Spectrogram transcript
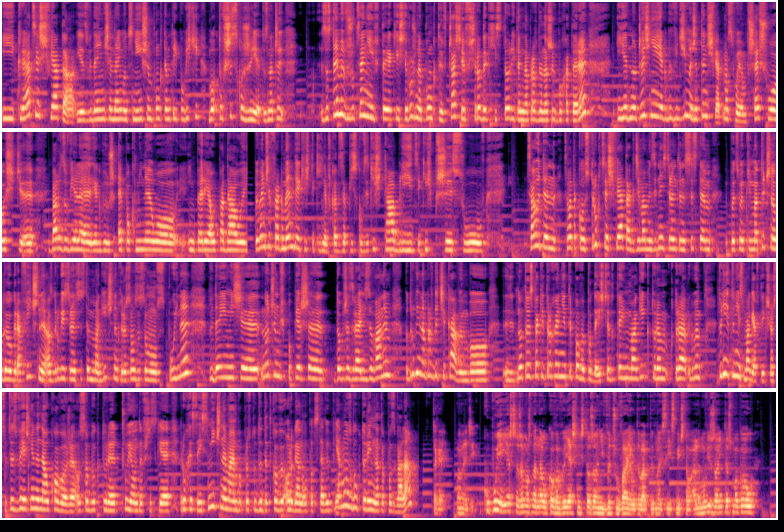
I kreacja świata jest, wydaje mi się, najmocniejszym punktem tej powieści, bo to wszystko żyje. To znaczy, zostajemy wrzuceni w te jakieś różne punkty w czasie, w środek historii tak naprawdę naszych bohaterek i jednocześnie jakby widzimy, że ten świat ma swoją przeszłość, e, bardzo wiele jakby już epok minęło, imperia upadały. Pojawiają się fragmenty jakichś takich na przykład zapisków z jakichś tablic, jakichś przysłów cały ten, cała ta konstrukcja świata, gdzie mamy z jednej strony ten system, powiedzmy, klimatyczno-geograficzny, a z drugiej strony system magiczny, które są ze sobą spójne, wydaje mi się, no czymś po pierwsze dobrze zrealizowanym, po drugie naprawdę ciekawym, bo y, no to jest takie trochę nietypowe podejście do tej magii, która, która jakby, to nie, to nie jest magia w tej książce, to jest wyjaśnione naukowo, że osoby, które czują te wszystkie ruchy sejsmiczne, mają po prostu dodatkowy organ u podstawy pnia mózgu, który im na to pozwala. Czekaj, momencik. Kupuję jeszcze, że można naukowo wyjaśnić to, że oni wyczuwają tę aktywność sejsmiczną, ale mówisz, że oni też mogą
